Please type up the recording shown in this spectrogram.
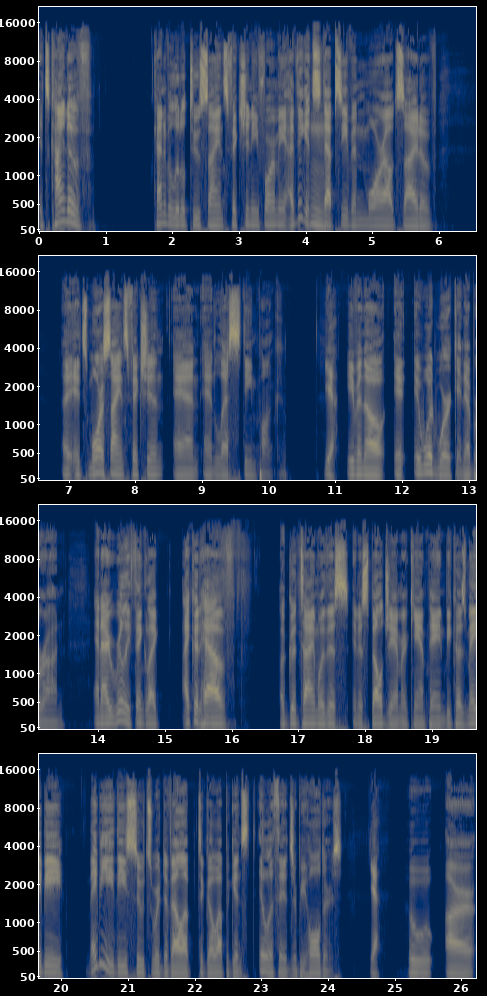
it's kind of kind of a little too science fictiony for me. I think it Hmm. steps even more outside of uh, it's more science fiction and and less steampunk. Yeah. even though it, it would work in Eberron. And I really think like I could have a good time with this in a Spelljammer campaign because maybe maybe these suits were developed to go up against Illithids or Beholders. Yeah. Who are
